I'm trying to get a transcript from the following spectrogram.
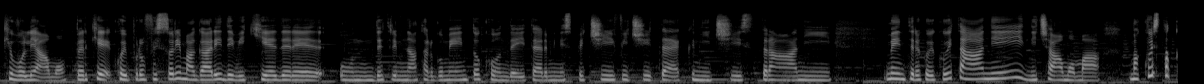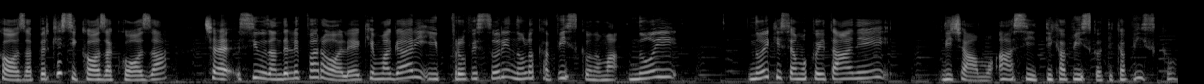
che vogliamo, perché con i professori magari devi chiedere un determinato argomento con dei termini specifici, tecnici, strani, mentre con i coetanei diciamo ma, ma questa cosa, perché si cosa cosa? Cioè si usano delle parole che magari i professori non lo capiscono, ma noi noi che siamo coetanei diciamo, ah sì, ti capisco, ti capisco.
